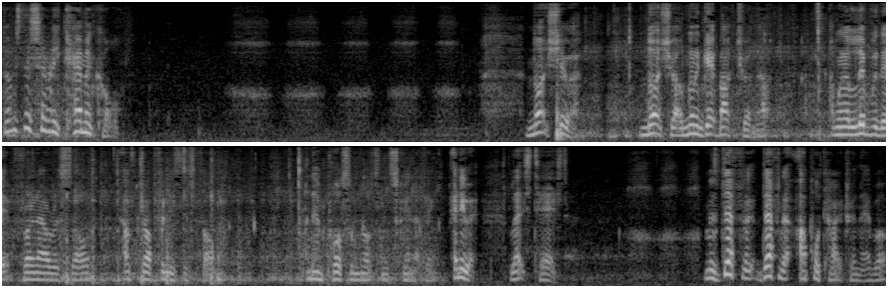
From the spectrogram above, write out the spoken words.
Not necessarily chemical. Not sure. Not sure. I'm going to get back to you on that. I'm going to live with it for an hour or so after I finish this film, and then post some notes on the screen. I think. Anyway, let's taste. There's definite definite apple character in there, but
